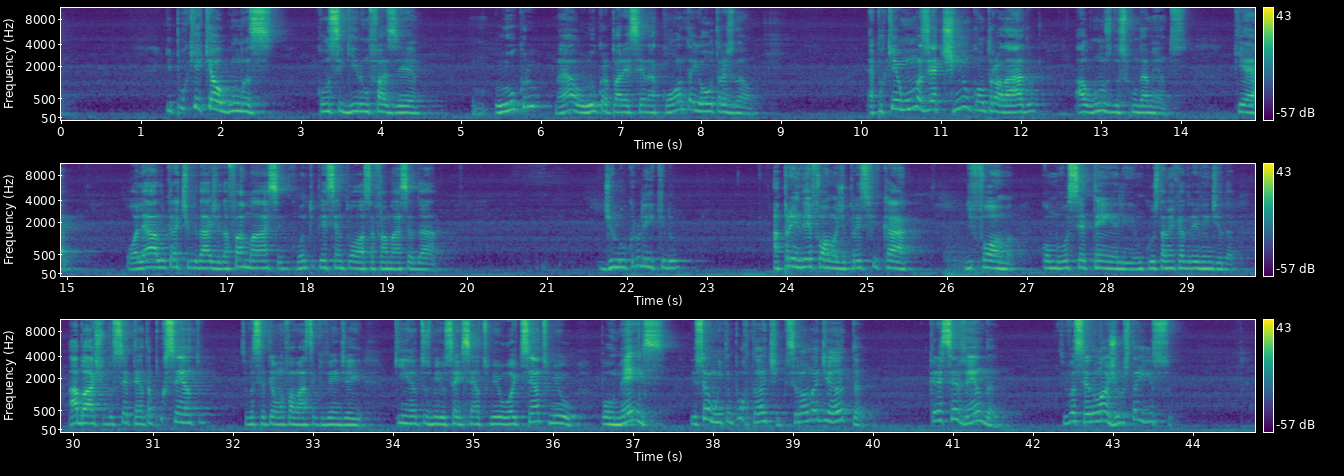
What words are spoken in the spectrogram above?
E por que que algumas conseguiram fazer lucro, né, o lucro aparecer na conta e outras não? É porque umas já tinham controlado alguns dos fundamentos, que é olhar a lucratividade da farmácia, quanto percentual essa farmácia dá de lucro líquido, aprender formas de precificar de forma como você tem ali um custo da mercadoria vendida abaixo dos 70%. Se você tem uma farmácia que vende aí 500 mil, 600 mil, 800 mil por mês, isso é muito importante, porque senão não adianta crescer venda se você não ajusta isso.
